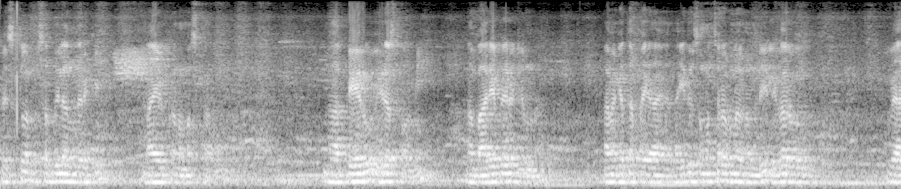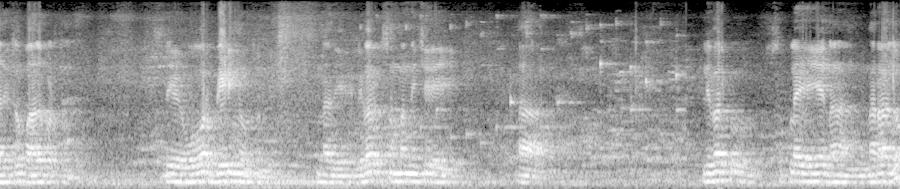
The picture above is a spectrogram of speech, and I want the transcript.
ప్రెస్ క్లబ్ సభ్యులందరికీ నా యొక్క నమస్కారం. నా పేరు వీరస్వామి. నా భార్య పేరు జమున. ఆమె గత ఐదు సంవత్సరాల నుండి లివర్ వ్యాధితో బాధపడుతుంది. ఓవర్ బ్లీడింగ్ అవుతుంది. నాది లివర్కు సంబంధించి లివర్కు సప్లై అయ్యే నా నరాలు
